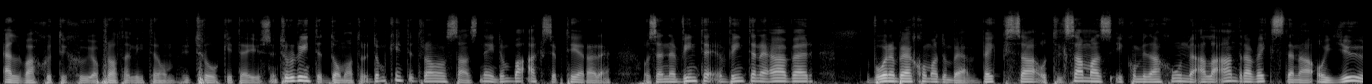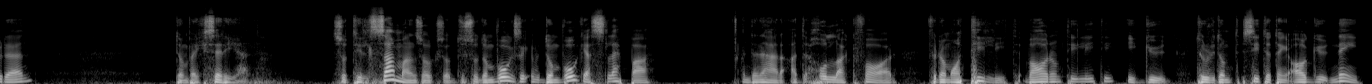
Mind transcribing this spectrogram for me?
1177 och prata lite om hur tråkigt det är just nu. Tror du inte de har tråkigt? De kan inte dra någonstans. Nej, de bara accepterar det. Och sen när vinter, vintern är över, våren börjar komma, de börjar växa och tillsammans i kombination med alla andra växterna och djuren, de växer igen. Så tillsammans också, så de vågar, de vågar släppa den här att hålla kvar för de har tillit. Vad har de tillit i? I Gud. Tror du de sitter och tänker ah Gud? Nej.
